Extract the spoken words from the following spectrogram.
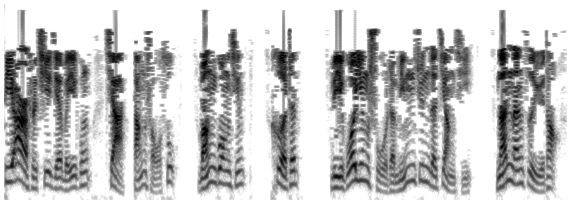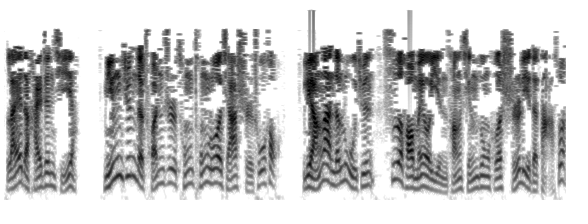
第二十七节围攻下，党手速王光兴、贺真、李国英数着明军的将旗，喃喃自语道：“来的还真齐呀！”明军的船只从铜锣峡驶出后，两岸的陆军丝毫没有隐藏行踪和实力的打算。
